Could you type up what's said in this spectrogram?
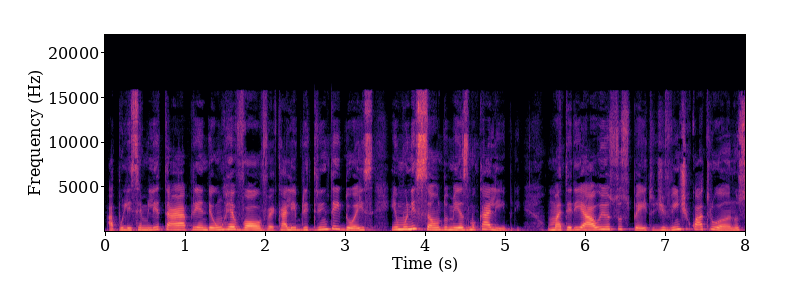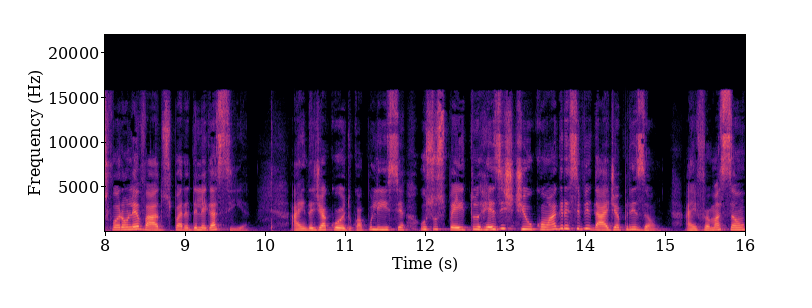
A polícia militar apreendeu um revólver calibre 32 e munição do mesmo calibre. O material e o suspeito de 24 anos foram levados para a delegacia. Ainda de acordo com a polícia, o suspeito resistiu com agressividade à prisão. A informação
